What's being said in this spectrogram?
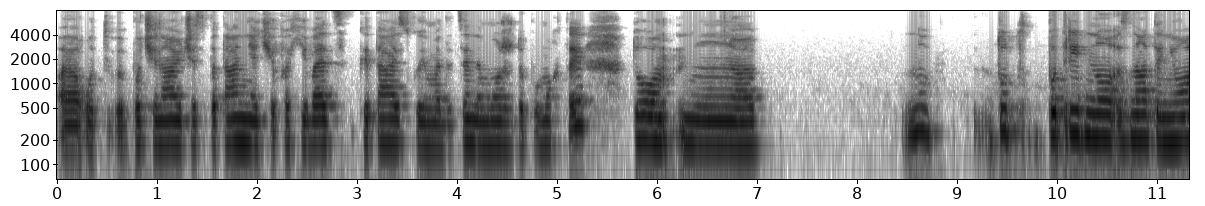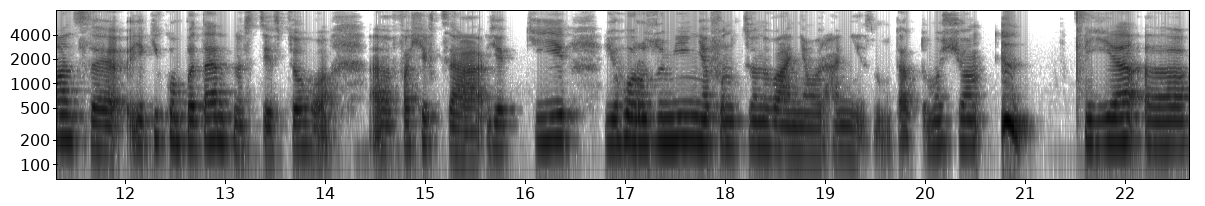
от починаючи з питання, чи фахівець китайської медицини може допомогти, то Ну, Тут потрібно знати нюанси, які компетентності в цього е, фахівця, які його розуміння функціонування організму, так? тому що є е,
